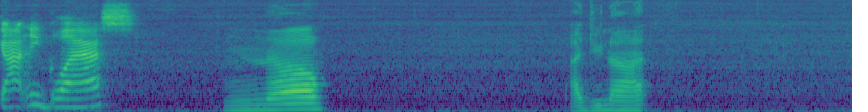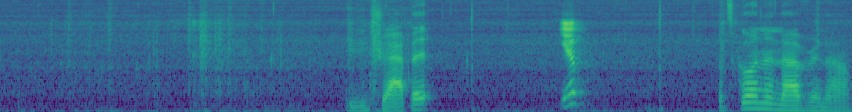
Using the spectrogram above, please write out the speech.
Got any glass? No. I do not. Did you trap it? Yep. Let's go into Nether now.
